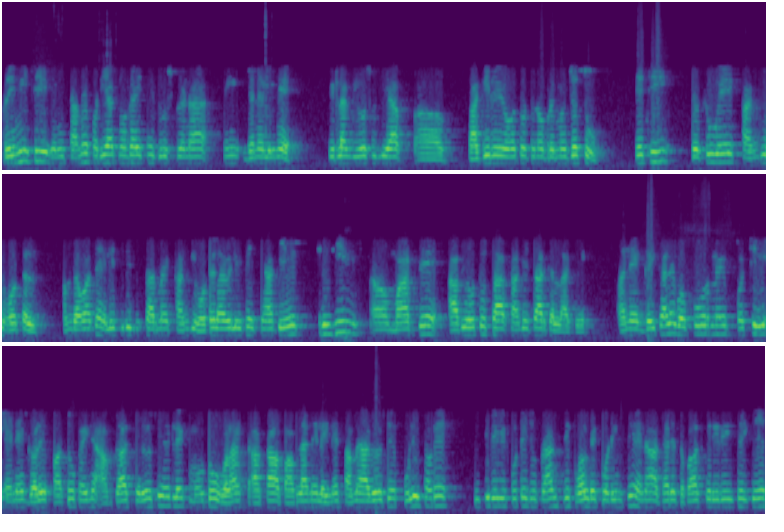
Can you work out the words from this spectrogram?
પ્રેમી છે એની સામે ફરિયાદ નોંધાઈ છે દુષ્પ્રેરણાની જેને લઈને કેટલાક દિવસ સુધી આ ભાગી રહ્યો હતો તેનો પ્રેમી જસુ તેથી જસુએ ખાનગી હોટલ અમદાવાદના એલિસબ્રિજ વિસ્તારમાં એક ખાનગી હોટેલ આવેલી છે. ત્યાં તે ત્રીજી માર્ચે આવ્યો હતો સાંજે ચાર કલાકે. અને ગઈકાલે બપોરને પછી એને ગળે ફાંસો ખાઈને આપઘાત કર્યો છે એટલે એક મોટો વળાંક આખા મામલાને લઈને સામે આવ્યો છે. પોલીસ હવે સીસીટીવી ફૂટેજ ઉપરાંત જે કોલ રેકોર્ડિંગ છે એના આધારે તપાસ કરી રહી છે કે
